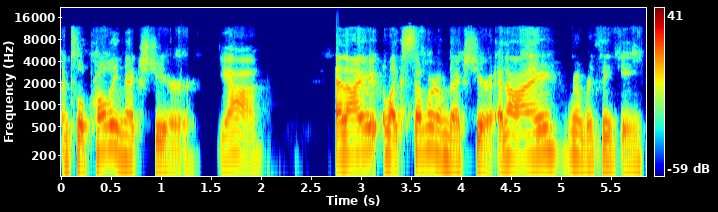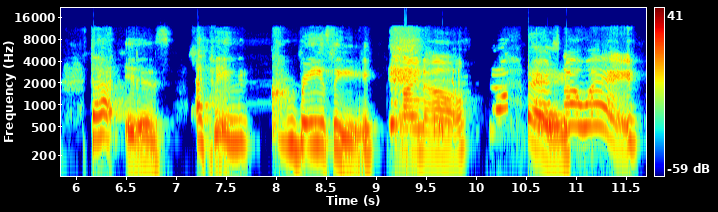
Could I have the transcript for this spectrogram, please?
until probably next year. yeah. And I, like summer of next year. And I remember thinking, that is effing crazy. I know. There's no way.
